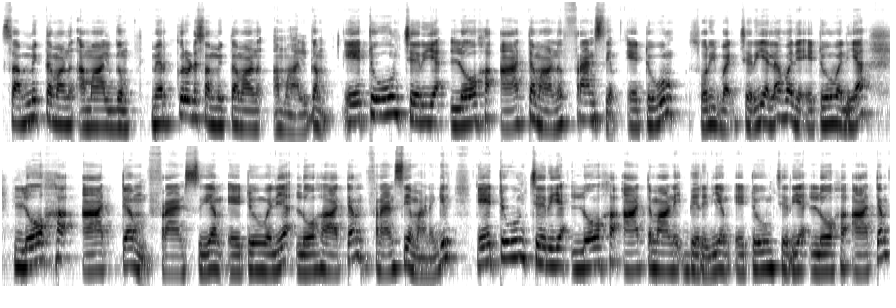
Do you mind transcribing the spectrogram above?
സംയുക്തമാണ് അമാൽഗം? മെർക്കുറിയുടെ സംയുക്തമാണ് അമാൽഗം. ഏറ്റവും ചെറിയ ലോഹ ആറ്റമാണ് ഫ്രാൻസ്യം. ഏറ്റവും സോറി ചെറിയല്ല വലിയ ഏറ്റവും വലിയ ലോഹ ആറ്റം ഫ്രാൻസിയം. ഏറ്റവും വലിയ ലോഹ ആറ്റം ഫ്രാൻസിയം ഫ്രാൻസിയം ആണെങ്കിൽ ഏറ്റവും ചെറിയ ലോഹ ആറ്റമാണ് ബെറിലിയം. ഏറ്റവും ചെറിയ ലോഹ ആറ്റം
